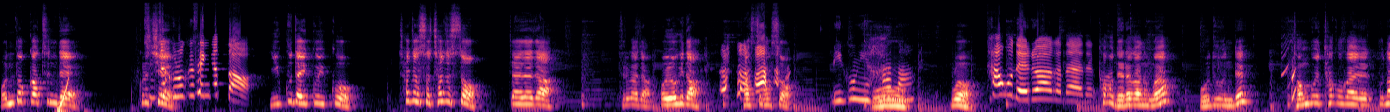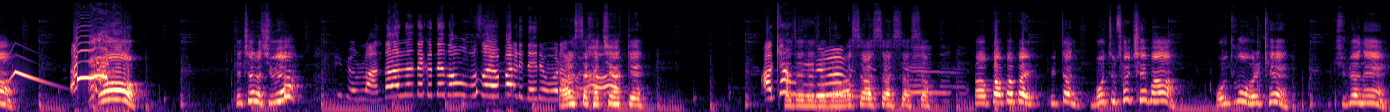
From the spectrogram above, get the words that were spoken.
언덕 같은데. 그렇지. 진짜 그렇게 생겼다 입구다 입구 입구. 찾았어 찾았어. 자자자 들어가자. 어 여기다. 봤어 봤어. 미궁이 오, 하나 뭐야? 타고 내려가야 될 것 타고 내려가는 거야? 어두운데? 덩굴 타고 가야겠구나. 어! 괜찮아 지우야? 피 별로 안 달았는데 근데 너무 무서워요 빨리 내려오라고 알았어 같이 갈게. 아 자자자자 왔어 왔어 왔어 왔어. 아 빨리 빨리 빨리 일단 뭐 좀 설치해봐. 어두워 왜 이렇게 주변에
